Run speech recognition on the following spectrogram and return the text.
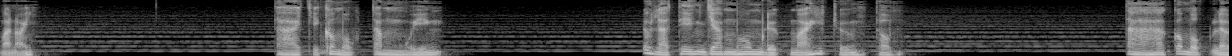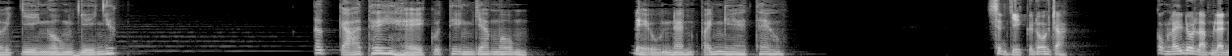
Mà nói Ta chỉ có một tâm nguyện. Đó là thiên gia môn được mãi trường tồn. Ta có một lời di ngôn duy nhất. Tất cả thế hệ của thiên gia môn Đều nên phải nghe theo. Xin chị cứ nói ra. Con lấy đó làm lệnh.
